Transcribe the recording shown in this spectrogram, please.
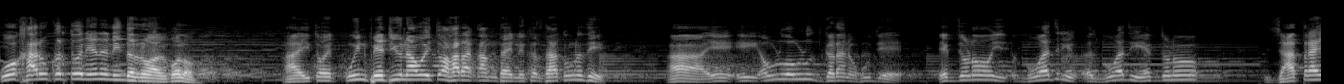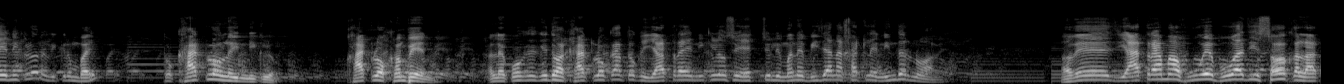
કોક સારું કરતો હોય ને એને નીંદર ન આવે. બોલો. હા એ તો કુઈન પેઢ્યું ના હોય તો સારા કામ થાય, નકર થતું નથી. હા, એ એ અવળું અવળું જ ગળાને હુજે. એક જણો ભુવાજી ભુવાજી, એક જણો જાત્રાએ નીકળ્યો ને વિક્રમભાઈ, તો ખાટલો લઈને નીકળ્યો. ખાટલો ખંભે એટલે કોકે કીધું, આ ખાટલો કાં? તો કે, યાત્રાએ નીકળ્યો છે. એકચ્યુઅલી મને બીજાના ખાટલે નીંદર ન આવે. હવે યાત્રામાં હુએ ભુવાજી સો કલાક,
